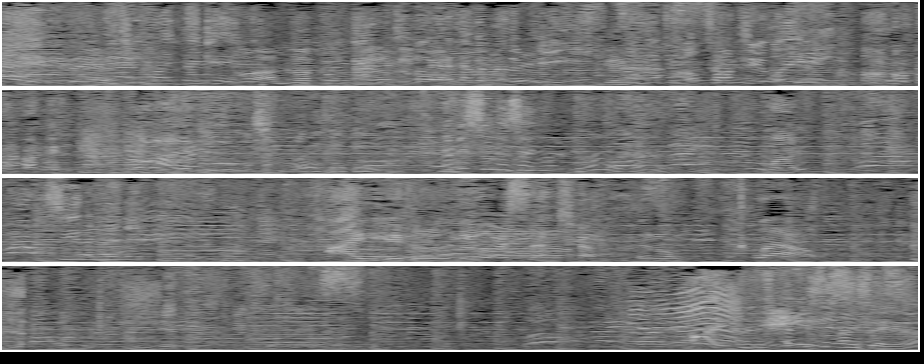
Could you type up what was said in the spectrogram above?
Hi. there. Did you like that cake? Oh, I love it. I'm glad. Have another piece. So good to I'll talk to you later. All right. Hi. Have you seen Isaiah? No, I haven't. All right. See you in a minute. Hi, you. You are such a little Wow. Shit. Hi, honey. Have you seen Isaiah?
